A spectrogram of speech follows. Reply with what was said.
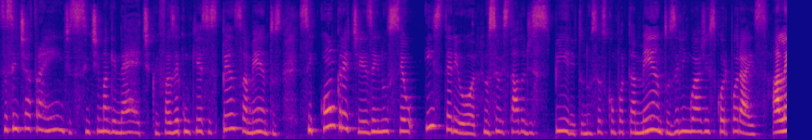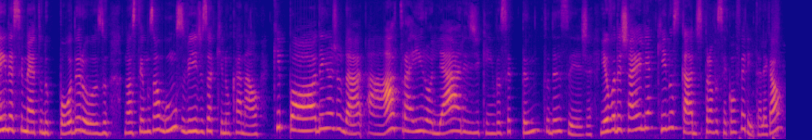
se sentir atraente, se sentir magnético e fazer com que esses pensamentos se concretizem no seu exterior, no seu estado de espírito, nos seus comportamentos e linguagens corporais Além desse método poderoso, nós temos alguns vídeos aqui no canal que podem ajudar a atrair olhares de quem você tanto deseja. E eu vou deixar ele aqui nos cards para você conferir, tá legal?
